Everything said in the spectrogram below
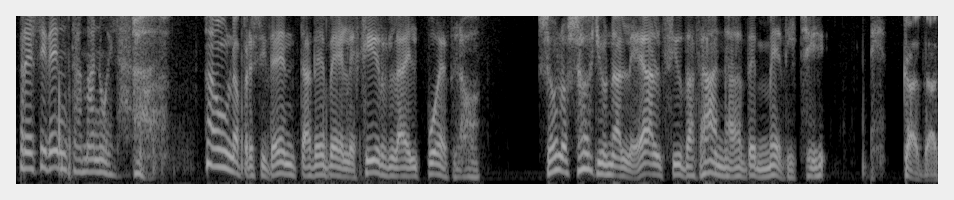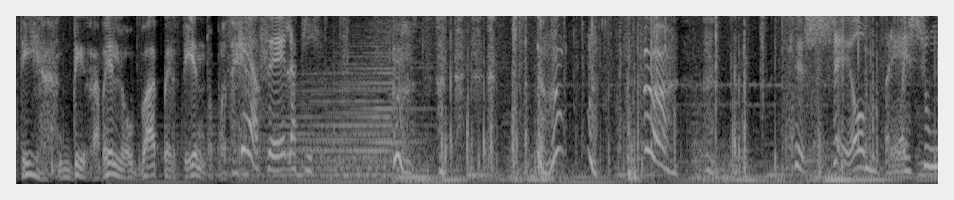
Presidenta Manuela. A una presidenta debe elegirla el pueblo. Solo soy una leal ciudadana de Medici. Cada día, Di Ravelo va perdiendo poder. ¿Qué hace él aquí? Ese hombre es un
